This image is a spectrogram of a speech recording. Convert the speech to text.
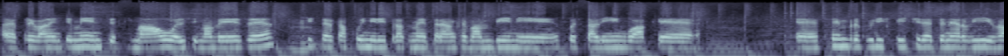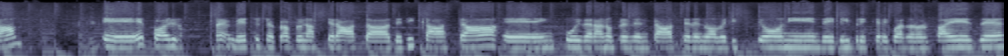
eh, prevalentemente Timau e il Timavese. Mhm. Si cerca quindi di trasmettere anche ai bambini questa lingua che è sempre più difficile tenere viva Ok. e, e poi invece c'è proprio una serata dedicata eh, in cui verranno presentate le nuove edizioni dei libri che riguardano il paese,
